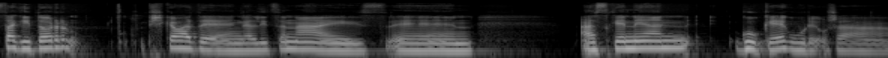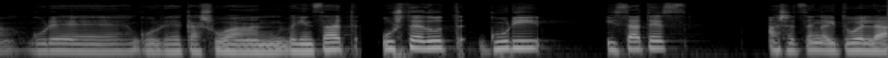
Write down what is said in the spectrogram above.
Zakit hor, pixka baten galditzen naiz, en, azkenean guk, eh, gure, osea, gure, gure kasuan begintzat, uste dut guri izatez asetzen gaituela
